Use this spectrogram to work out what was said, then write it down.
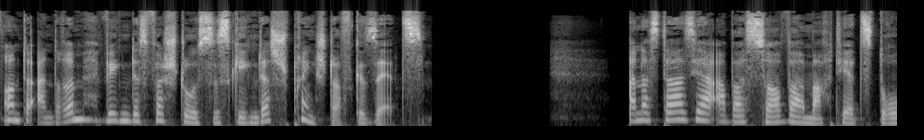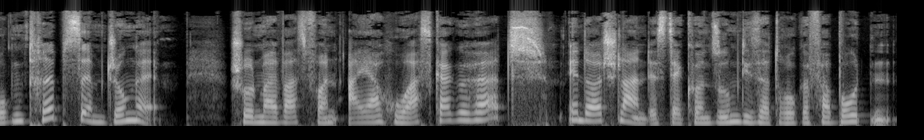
unter anderem wegen des Verstoßes gegen das Sprengstoffgesetz. Anastasia Abassova macht jetzt Drogentrips im Dschungel. Schon mal was von Ayahuasca gehört? In Deutschland ist der Konsum dieser Droge verboten.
